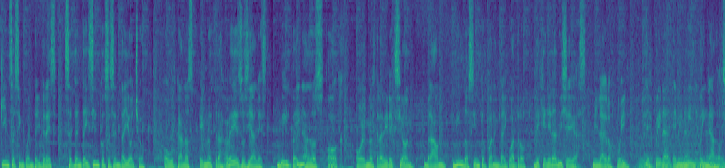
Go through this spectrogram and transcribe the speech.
1553 7568 o búscanos en nuestras redes sociales Mil Peinados OC o en nuestra dirección Brown 1244 de General Villegas. Milagros Puig te espera en Mil Peinados.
